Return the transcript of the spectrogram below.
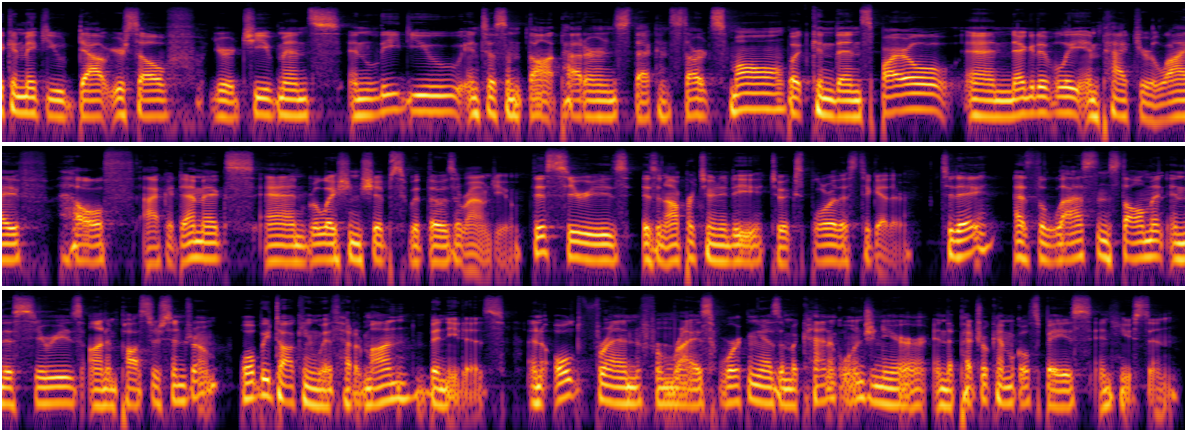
It can make you doubt yourself, your achievements, and lead you into some thought patterns that can start small, but can then spiral and negatively impact your life, health, academics, and relationships with those around you. This series is an opportunity to explore this together. Today, as the last installment in this series on imposter syndrome, we'll be talking with Herman Benitez, an old friend from Rice working as a mechanical engineer in the petrochemical space in Houston.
